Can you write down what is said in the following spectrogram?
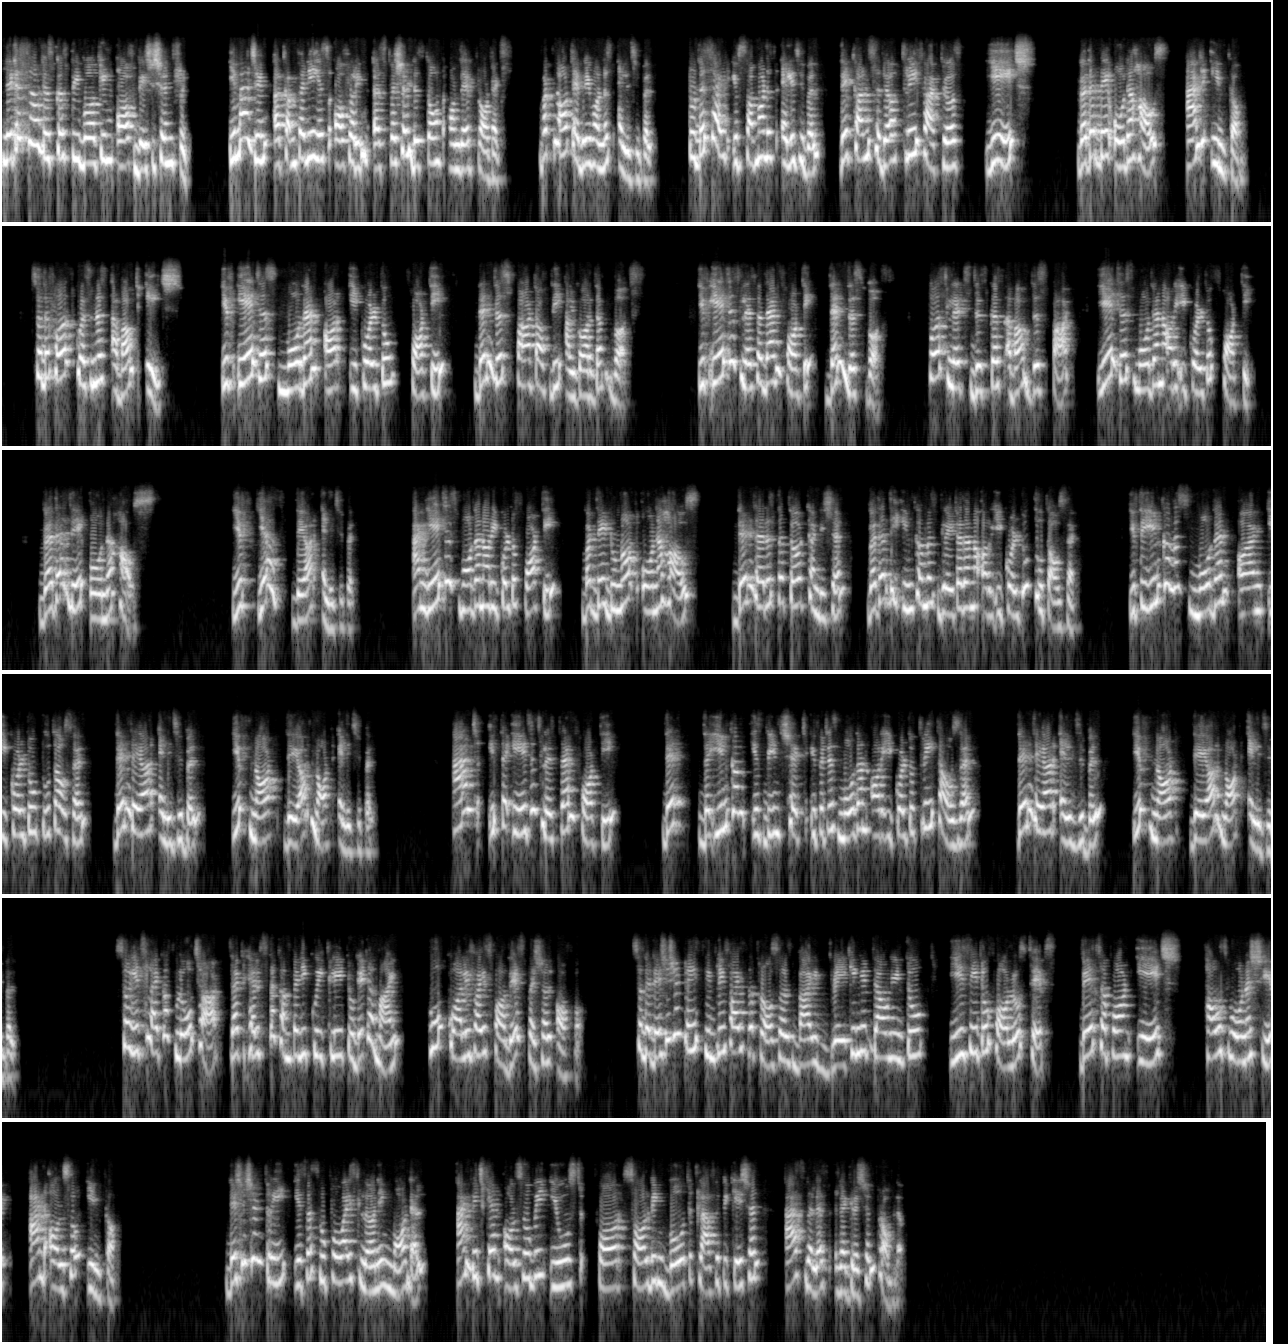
Let us now discuss the working of decision tree. Imagine a company is offering a special discount on their products, but not everyone is eligible. To decide if someone is eligible, they consider three factors age, whether they own a house, and income. So the first question is about age. If age is more than or equal to 40, then this part of the algorithm works. If age is lesser than 40, then this works. First, let's discuss about this part. Age is more than or equal to 40. Whether they own a house. If yes, they are eligible. And age is more than or equal to 40, but they do not own a house, then there is the third condition, whether the income is greater than or equal to 2000. If the income is more than or equal to 2000, then they are eligible. If not, they are not eligible. And if the age is less than 40, then the income is being checked. If it is more than or equal to 3000, then they are eligible. If not, they are not eligible. So it's like a flow chart that helps the company quickly to determine who qualifies for their special offer. So the decision tree simplifies the process by breaking it down into easy to follow steps based upon age, house ownership, and also income. Decision tree is a supervised learning model and which can also be used for solving both classification as well as regression problem.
